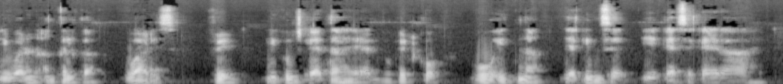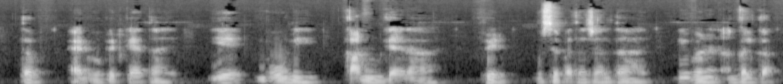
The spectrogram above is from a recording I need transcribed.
निवारण अंकल का वारिस। फिर निकुंज कहता है एडवोकेट को, वो इतना यकीन से ये कैसे कह रहा है? तब एडवोकेट कहता है, ये वो नहीं, कानून कह रहा है। फिर उसे पता चलता है निवारण अंकल का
